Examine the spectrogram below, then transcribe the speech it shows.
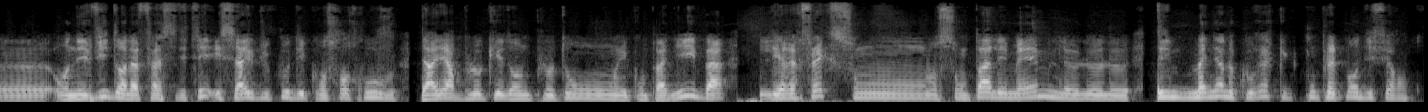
Euh, on est vite dans la facilité et c'est vrai que du coup dès qu'on se retrouve derrière bloqué dans le peloton et compagnie, bah les réflexes sont sont pas les mêmes. Le, le, le- c'est une manière de courir qui est complètement différente.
